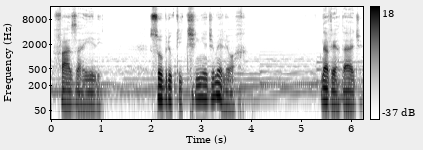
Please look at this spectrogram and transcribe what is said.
faz a ele sobre o que tinha de melhor. Na verdade,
